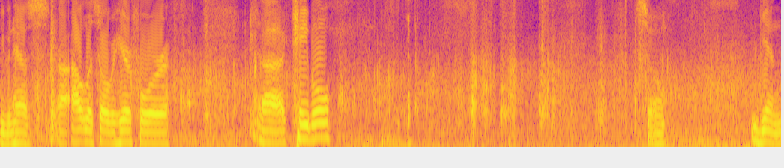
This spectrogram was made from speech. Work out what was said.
Even has uh, outlets over here for uh, cable. So again,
